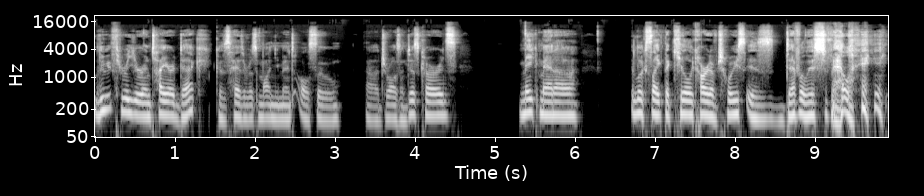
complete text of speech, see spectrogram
loot through your entire deck because Hazoret's Monument also uh, draws and discards. Make mana. It looks like the kill card of choice is Devilish Valet.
